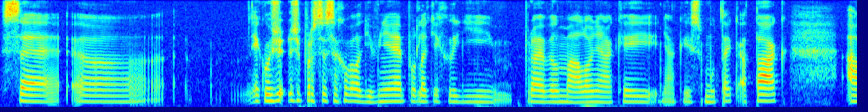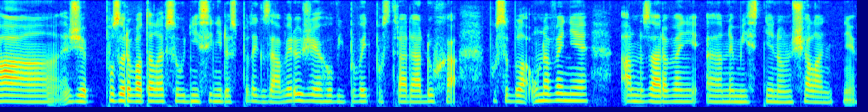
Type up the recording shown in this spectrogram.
se uh, jako, že, že prostě se choval divně, podle těch lidí projevil málo nějaký smutek a tak a že pozorovatelé v soudní síni dospěli k závěru, že jeho výpověď postrádá ducha. Působila unaveně a zároveň eh, nemístně nonšalantně.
